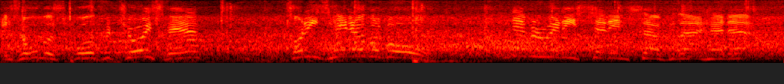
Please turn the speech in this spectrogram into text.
He's almost ball for choice here. Got his head on the ball. Never really set himself for that header.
